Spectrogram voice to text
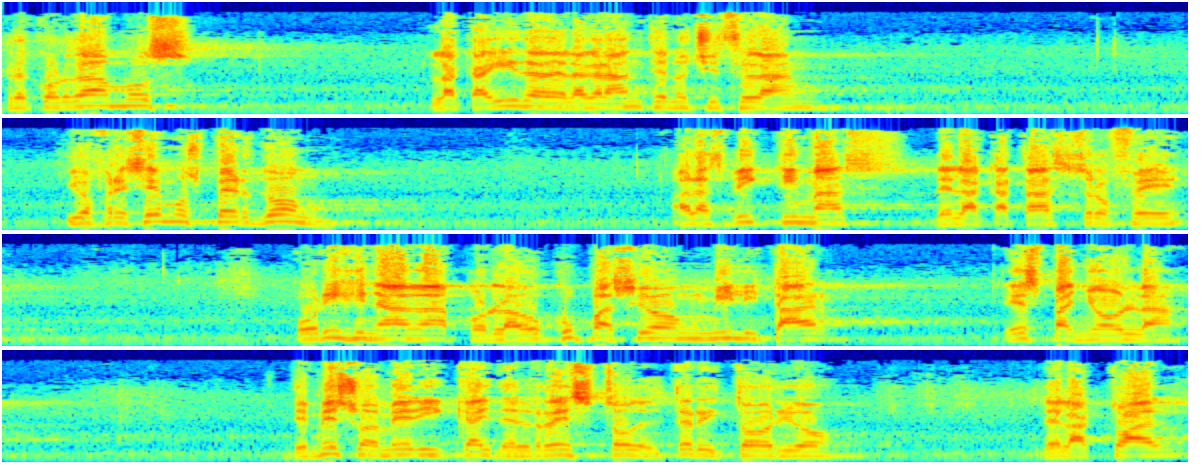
recordamos la caída de la gran Tenochtitlán y ofrecemos perdón a las víctimas de la catástrofe originada por la ocupación militar española de Mesoamérica y del resto del territorio de la actual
